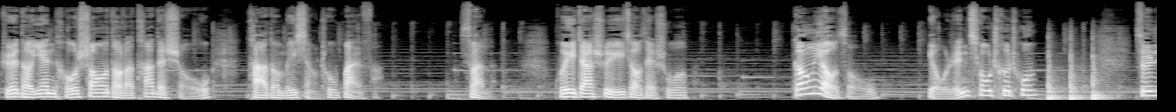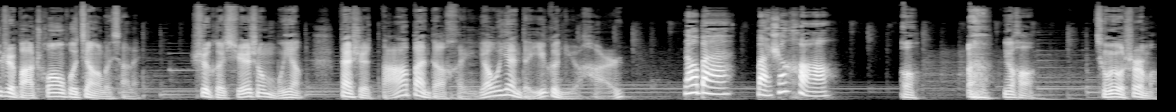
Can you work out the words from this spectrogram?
直到烟头烧到了他的手，他都没想出办法。算了，回家睡一觉再说吧。刚要走。有人敲车窗，孙志把窗户降了下来，是个学生模样，但是打扮的很妖艳的一个女孩。老板，晚上好。哦，你好，请问有事吗？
